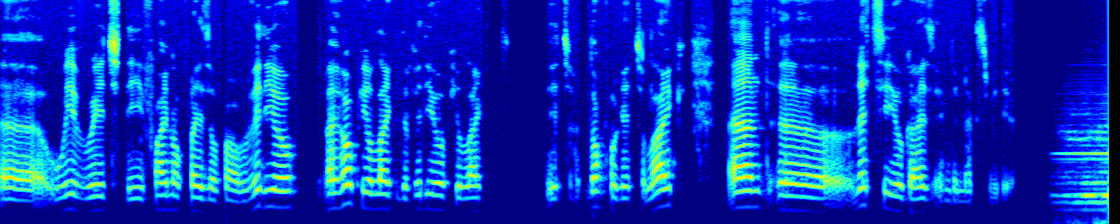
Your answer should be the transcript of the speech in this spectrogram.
Uh, we've reached the final phase of our video i hope you like the video. If you liked it don't forget to like. And uh, let's see you guys in the next video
